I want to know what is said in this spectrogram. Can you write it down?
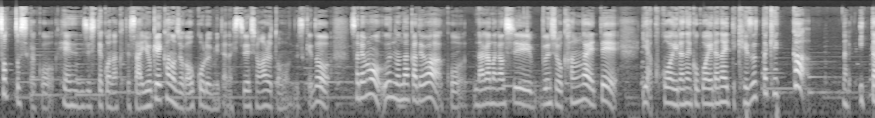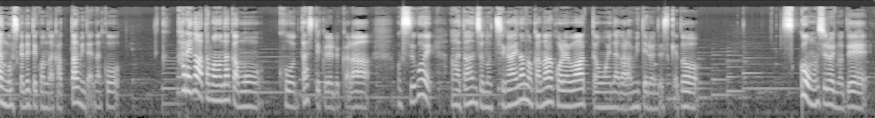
ちょっとしかこう返事してこなくてさ、余計彼女が怒るみたいなシチュエーションあると思うんですけど、それも運の中では、こう、長々しい文章を考えて、いや、ここはいらない、ここはいらないって削った結果、なんか一単語しか出てこなかったみたいな、こう、彼の頭の中も、こう出してくれるから、すごい、あ、男女の違いなのかな、これはって思いながら見てるんですけど、すっごい面白いので、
